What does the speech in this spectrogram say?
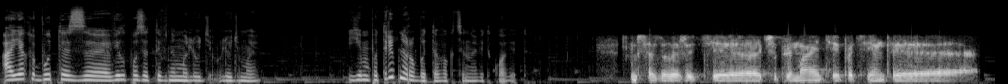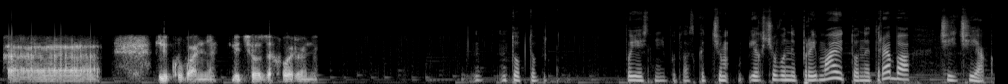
А як бути з ВІЛ-позитивними людь- людьми? Їм потрібно робити вакцину від ковід? Все залежить, е, чи приймають ті пацієнти е, е, лікування від цього захворювання. Тобто, поясніть, будь ласка, чи якщо вони приймають, то не треба, чи, чи як?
